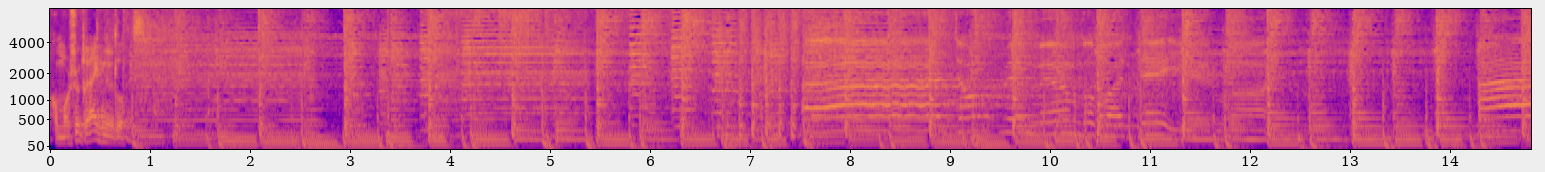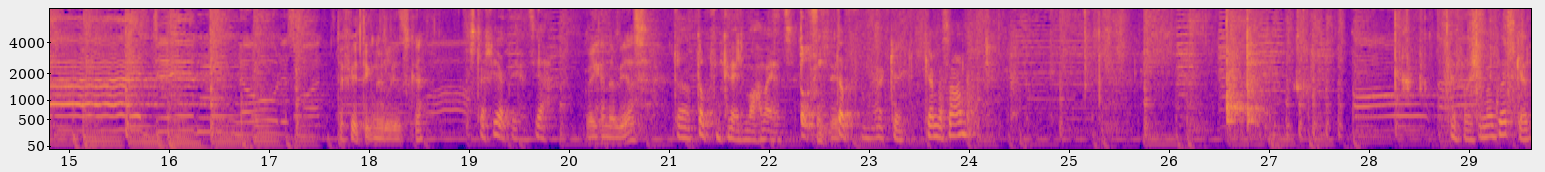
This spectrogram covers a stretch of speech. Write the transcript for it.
Haben wir schon drei Knödel. Der vierte Knödel jetzt, gell? Das vierte jetzt, ja. Welcher wär's? Der Topfenknödel machen wir jetzt. Topfenknödel. Topfen, okay. Können wir es an? Das ist immer gut, gell?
